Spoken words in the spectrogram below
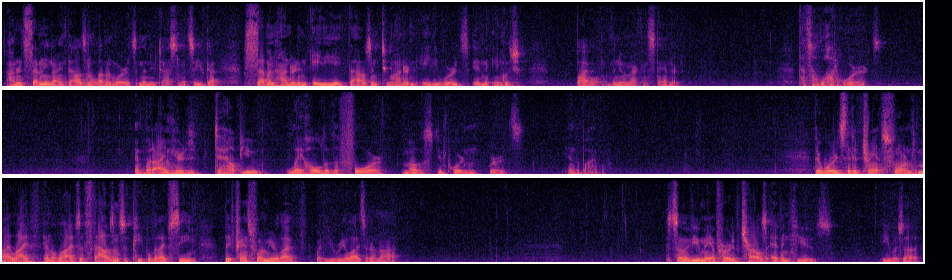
179,011 words in the New Testament. So you've got 788,280 words in the English Bible of the New American Standard. That's a lot of words. And, but I'm here to, to help you lay hold of the four most important words in the Bible. They're words that have transformed my life and the lives of thousands of people that I've seen. They've transformed your life, whether you realize it or not. Some of you may have heard of Charles Evans Hughes. He was a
